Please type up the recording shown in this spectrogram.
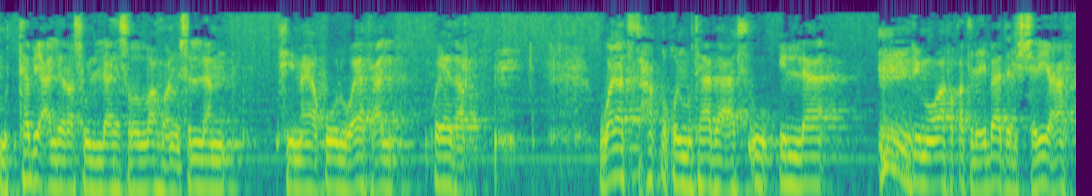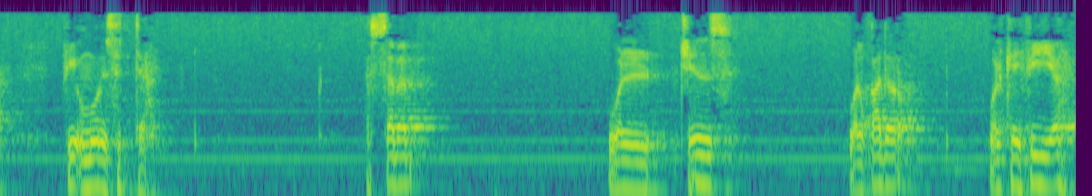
متبعا لرسول الله صلى الله عليه وسلم فيما يقول ويفعل ويذر. ولا تتحقق المتابعة إلا بموافقة العبادة للشريعة في أمور ستة. السبب والجنس والقدر والكيفية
